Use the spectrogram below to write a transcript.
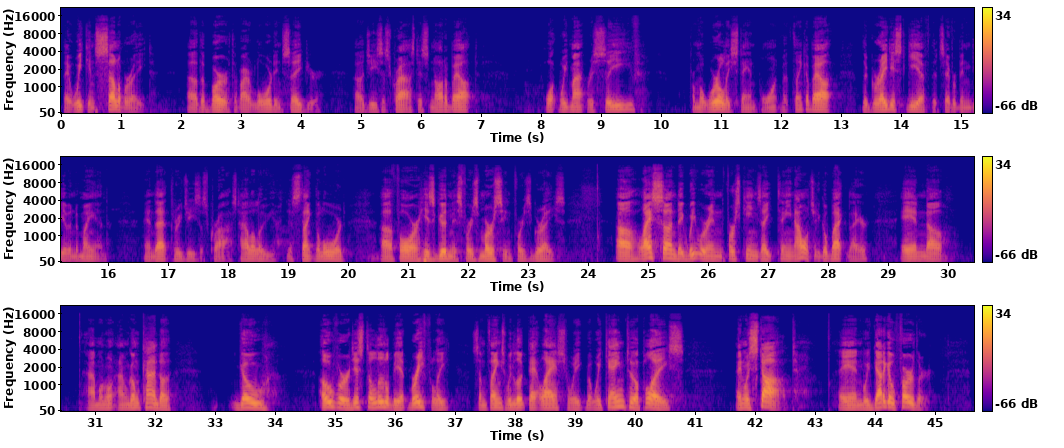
That we can celebrate uh, the birth of our Lord and Savior, uh, Jesus Christ. It's not about what we might receive from a worldly standpoint, but think about the greatest gift that's ever been given to man, and that through Jesus Christ. Hallelujah. Just thank the Lord uh, for His goodness, for His mercy, and for His grace. Uh, last Sunday, we were in 1 Kings 18. I want you to go back there, and uh, I'm going I'm to kind of go over just a little bit briefly some things we looked at last week, but we came to a place and we stopped and we've got to go further.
